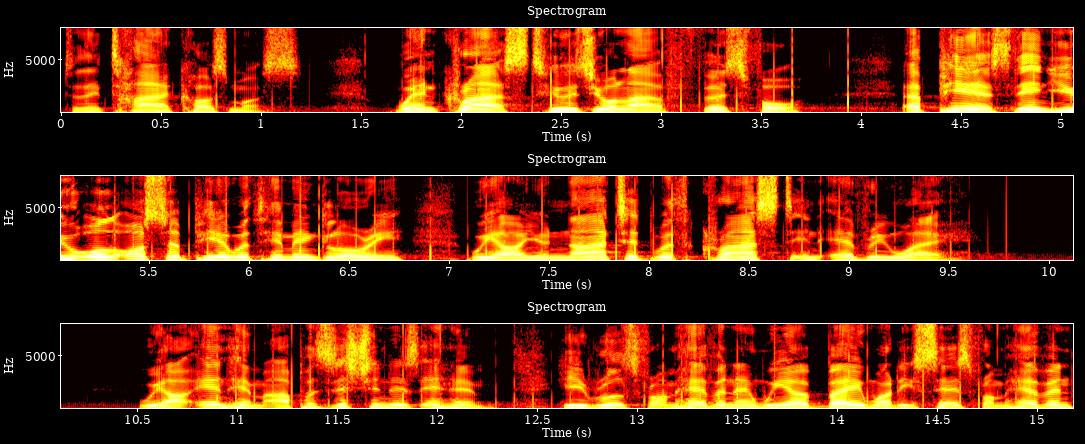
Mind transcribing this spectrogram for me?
to the entire cosmos. When Christ, who is your life, verse 4, appears, then you will also appear with him in glory. We are united with Christ in every way. We are in him. Our position is in him. He rules from heaven, and we obey what he says from heaven,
